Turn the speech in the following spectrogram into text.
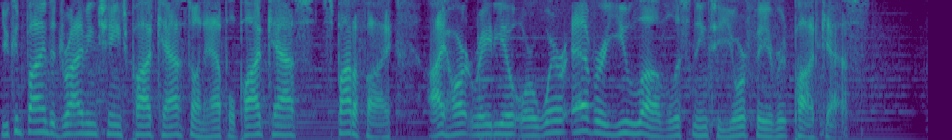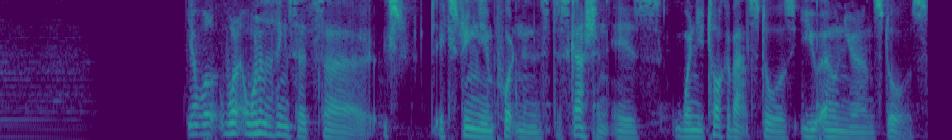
You can find the Driving Change podcast on Apple Podcasts, Spotify, iHeartRadio, or wherever you love listening to your favorite podcasts. Yeah, well, one of the things that's uh, ex- extremely important in this discussion is when you talk about stores, you own your own stores.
